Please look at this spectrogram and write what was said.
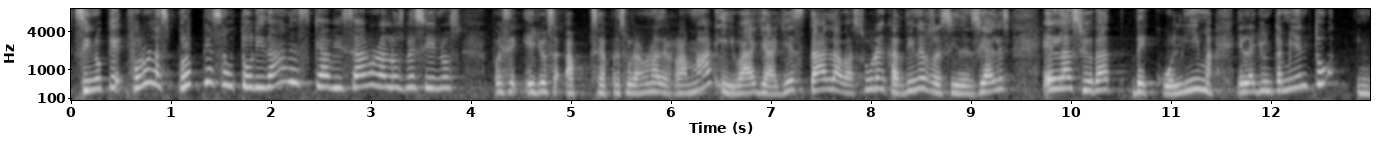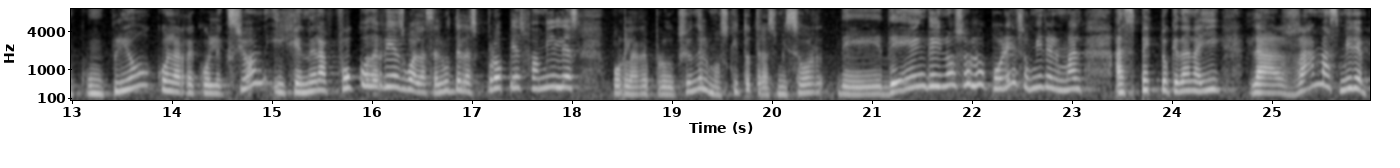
sino que fueron las propias autoridades que avisaron a los vecinos pues ellos se apresuraron a derramar y vaya, allí está la basura en jardines residenciales en la ciudad de Colima. El ayuntamiento incumplió con la recolección y genera foco de riesgo a la salud de las propias familias por la reproducción del mosquito transmisor de dengue. Y no solo por eso, mire el mal aspecto que dan ahí las ramas. Mire,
